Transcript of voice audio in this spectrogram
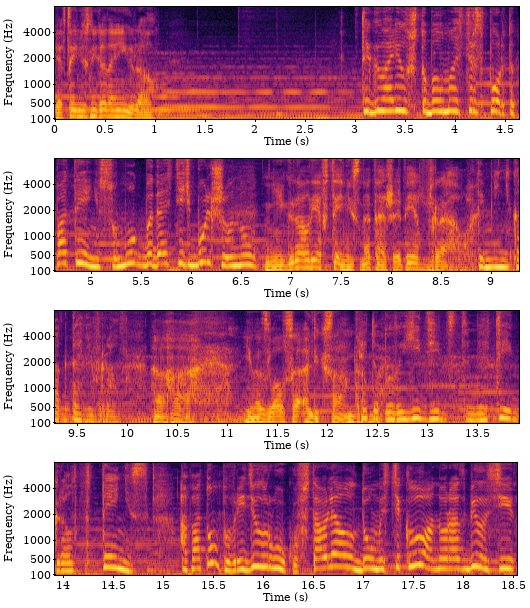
Я в теннис никогда не играл. Ты говорил, что был мастер спорта по теннису. Мог бы достичь большего, но... Не играл я в теннис, Наташа, это я врал. Ты мне никогда не врал. Ага, и назвался Александром. Это было единственное. Ты играл в теннис, а потом повредил руку. Вставлял дома стекло, оно разбилось, и...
